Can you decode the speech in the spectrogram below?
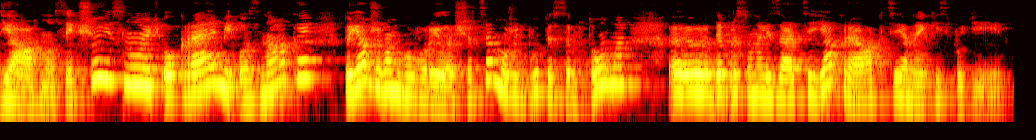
діагноз. Якщо існують окремі ознаки, то я вже вам говорила, що це можуть бути симптоми е, деперсоналізації як реакція на якісь події.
